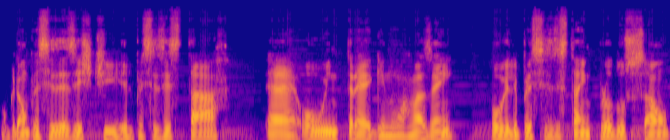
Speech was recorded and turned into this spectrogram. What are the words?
O grão precisa existir, ele precisa estar é, ou entregue num armazém, ou ele precisa estar em produção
